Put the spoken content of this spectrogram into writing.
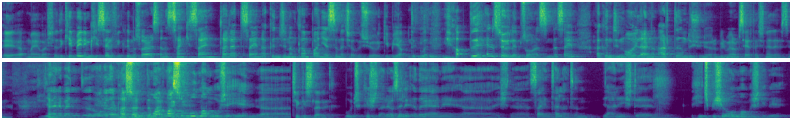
e, yapmaya başladı ki benim kişisel fikrimi sorarsanız sanki Sayın Talat Sayın Akıncı'nın kampanyasına çalışıyor gibi yaptıklı yaptığı her söylem sonrasında Sayın Akıncı'nın oylarının arttığını düşünüyorum. Bilmiyorum Sertaç ne dersin? Yani ben o kadar masum, ma- masum bulmam bu şeyi. Çıkışları. bu çıkışları özellikle de yani e, işte Sayın Talat'ın yani işte hiçbir şey olmamış gibi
